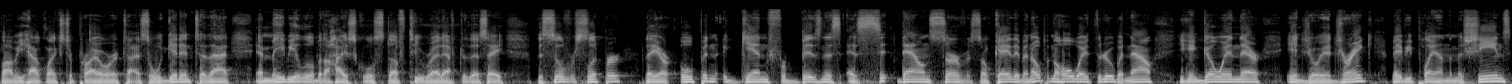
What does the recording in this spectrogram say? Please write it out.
Bobby Hauck likes to prioritize. So we'll get into that and maybe a little bit of high school stuff too right after this. Hey, the Silver Slipper. They are open again for business as sit down service. Okay. They've been open the whole way through, but now you can go in there, enjoy a drink, maybe play on the machines,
